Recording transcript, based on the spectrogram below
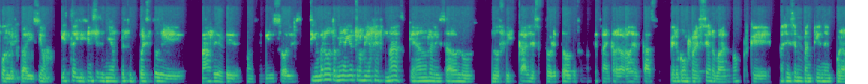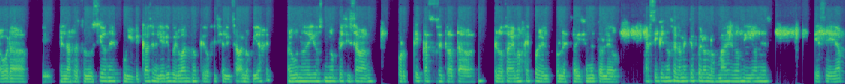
por la extradición. Y esta diligencia tenía un presupuesto de más de 11 mil soles. Sin embargo, también hay otros viajes más que han realizado los, los fiscales, sobre todo, que son los que están encargados del caso, pero con reserva, ¿no? Porque así se mantienen por ahora eh, en las resoluciones publicadas en el diario peruano que oficializaban los viajes. Algunos de ellos no precisaban por qué caso se trataba, pero sabemos que es por, el, por la extradición de Toledo. Así que no solamente fueron los más de 2 millones que se ha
